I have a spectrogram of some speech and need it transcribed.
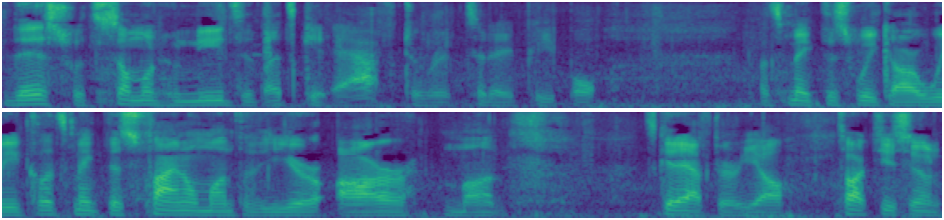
this with someone who needs it. Let's get after it today, people. Let's make this week our week. Let's make this final month of the year our month. Let's get after it, y'all. Talk to you soon.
